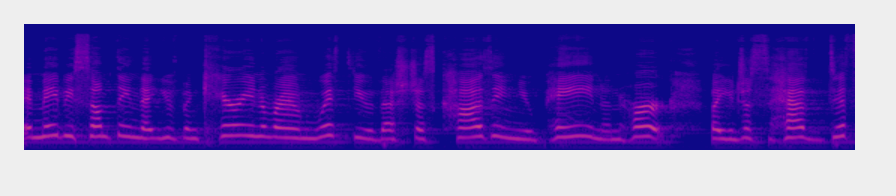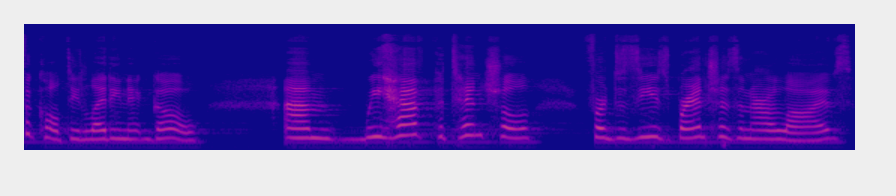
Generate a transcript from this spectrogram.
It may be something that you've been carrying around with you that's just causing you pain and hurt, but you just have difficulty letting it go. Um, we have potential for disease branches in our lives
